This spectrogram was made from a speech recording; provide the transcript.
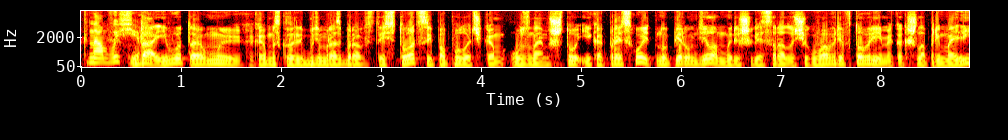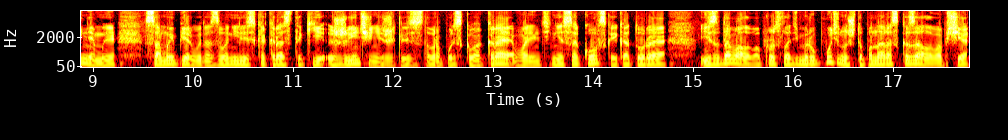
к нам в эфир. Да, и вот э, мы, как мы сказали, будем разбираться с этой ситуацией по полочкам, узнаем, что и как происходит. Но первым делом мы решили сразу, еще во в то время, как шла прямая линия, мы самые первые дозвонились как раз-таки женщине, жительнице Ставропольского края, Валентине Саковской, которая и задавала вопрос Владимиру Путину, чтобы она рассказала вообще,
